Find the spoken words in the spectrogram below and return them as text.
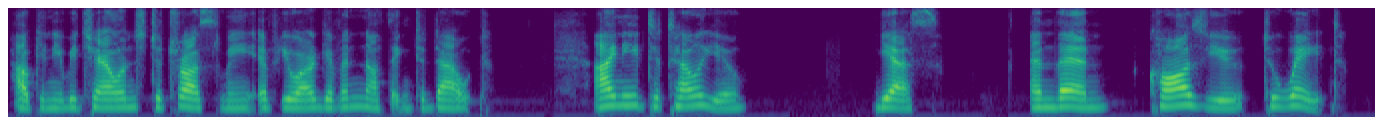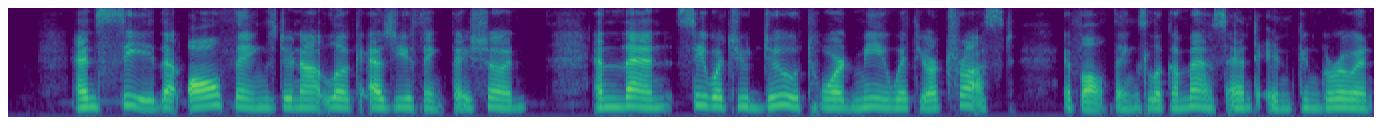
How can you be challenged to trust me if you are given nothing to doubt? I need to tell you, yes, and then cause you to wait and see that all things do not look as you think they should, and then see what you do toward me with your trust if all things look amiss and incongruent.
